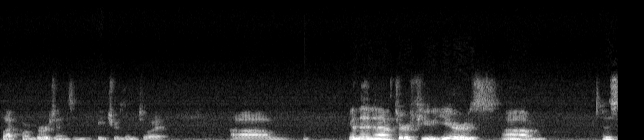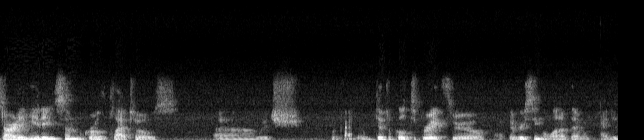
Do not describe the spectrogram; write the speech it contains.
platform versions and features into it. Um, and then after a few years, um, hitting some growth plateaus, uh, which were kind of difficult to break through. Every single one of them were kind of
